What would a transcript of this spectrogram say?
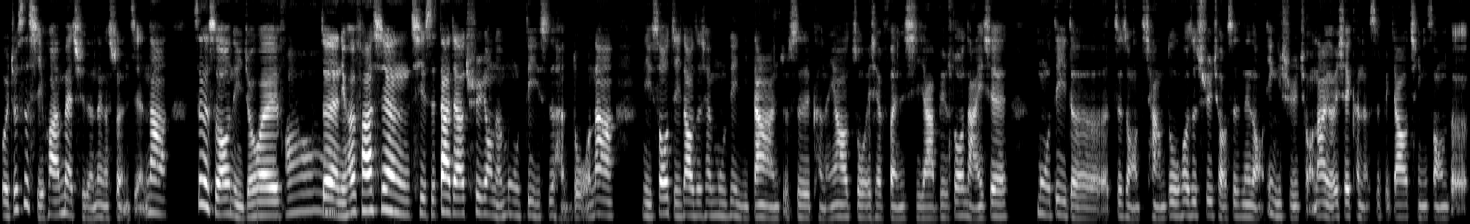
我就是喜欢 match 的那个瞬间。那这个时候你就会哦，对，你会发现其实大家去用的目的是很多。那你收集到这些目的，你当然就是可能要做一些分析啊，比如说哪一些目的的这种强度或是需求是那种硬需求，那有一些可能是比较轻松的，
